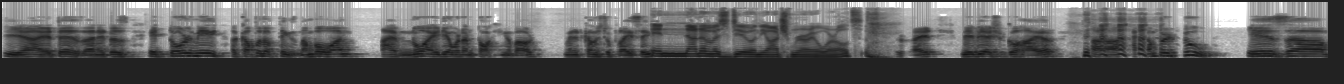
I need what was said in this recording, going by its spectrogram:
Yeah, it is. And it was, it told me a couple of things. Number one, I have no idea what I'm talking about when it comes to pricing. And none of us do in the entrepreneurial world. right. Maybe I should go higher. Uh, number two is, uh,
